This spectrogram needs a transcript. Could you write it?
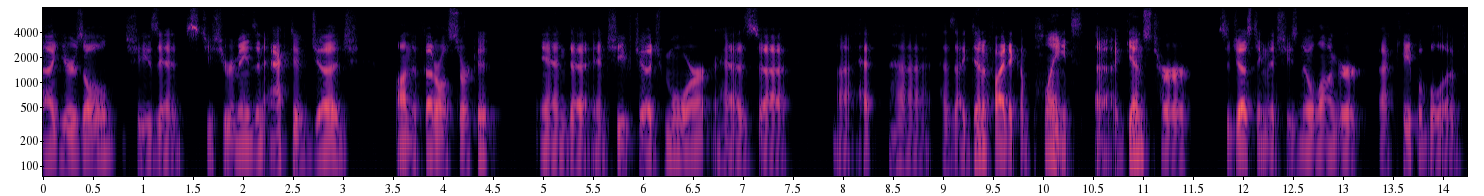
uh, years old. She's a, she remains an active judge on the federal circuit, and uh, and Chief Judge Moore has uh, uh ha, uh, has identified a complaint uh, against her, suggesting that she's no longer capable of,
